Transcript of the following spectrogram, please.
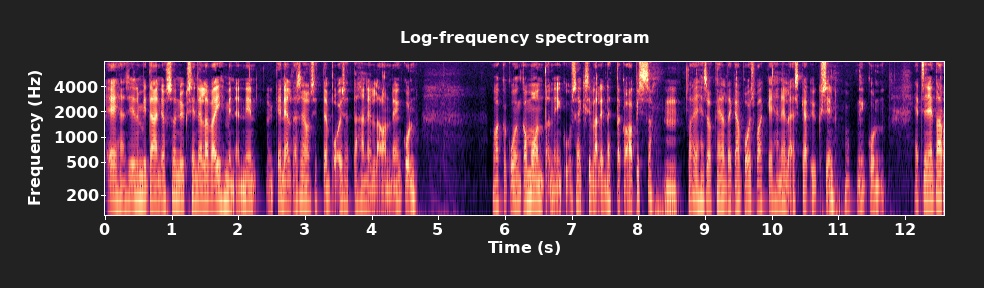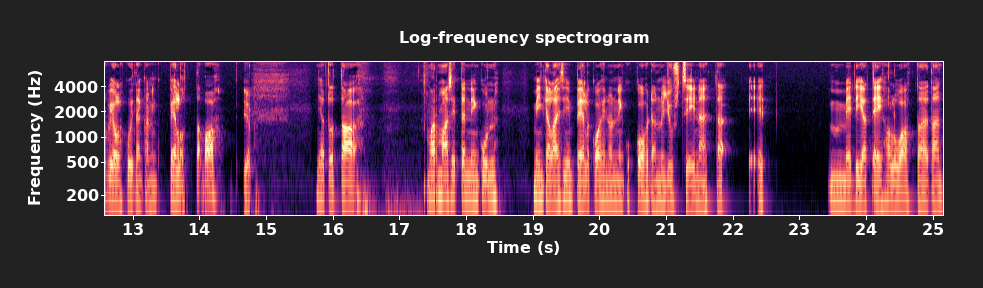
eihän siinä mitään, jos on yksin elävä ihminen, niin keneltä se on sitten pois, että hänellä on niin kuin – vaikka kuinka monta niin kuin seksivälinettä kaapissa. Mm. Tai eihän se ole keneltäkään pois, vaikka ei hän eläisikään yksin. Mutta niin kuin, että sen ei tarvitse olla kuitenkaan niin kuin pelottavaa. Jep. Ja tota, varmaan sitten niin kuin, minkälaisiin pelkoihin on niin kuin kohdannut just siinä, että et mediat ei halua ottaa jotain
